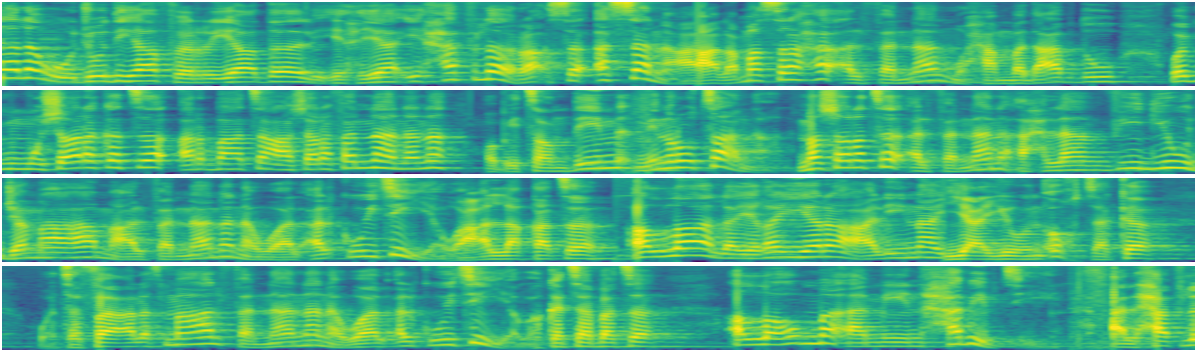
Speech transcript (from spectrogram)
خلال وجودها في الرياض لإحياء حفل رأس السنة. على مسرح الفنان محمد عبدو وبمشاركة 14 فنانا وبتنظيم من روتانا نشرت الفنانة أحلام فيديو جمعها مع الفنانة نوال الكويتية وعلقت الله لا يغير علينا يا عيون أختك وتفاعلت مع الفنانة نوال الكويتية وكتبت اللهم آمين حبيبتي. الحفل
